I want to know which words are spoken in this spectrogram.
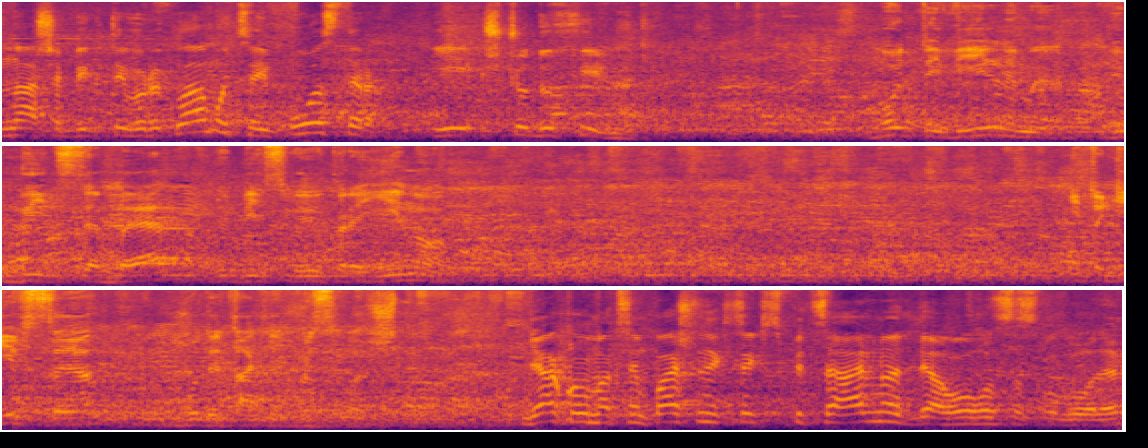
наш об'єктив рекламу, цей постер і щодо фільму. Будьте вільними, любіть себе, любіть свою країну. І тоді все буде так, як ви хочете. Дякую, Максим Пащеник, це спеціально для Голосу Свободи.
